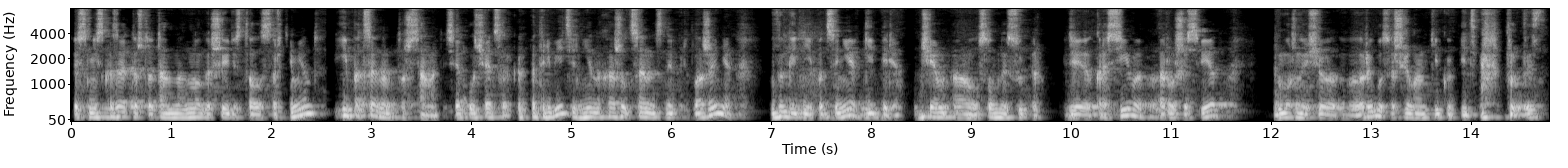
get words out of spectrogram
То есть не сказать то, что там намного шире стал ассортимент, и по ценам то же самое. То есть я, получается, как потребитель не нахожу ценностные предложения выгоднее по цене в гипере, чем а, условный супер, где красиво, хороший свет, можно еще рыбу со Шри-Ланки купить. ну, то есть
